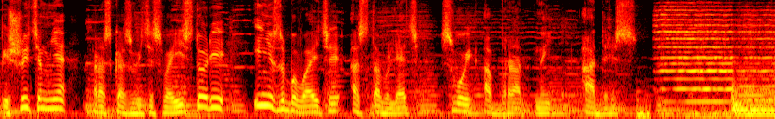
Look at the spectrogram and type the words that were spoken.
Пишите мне, рассказывайте свои истории и не забывайте оставлять свой обратный адрес. thank you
